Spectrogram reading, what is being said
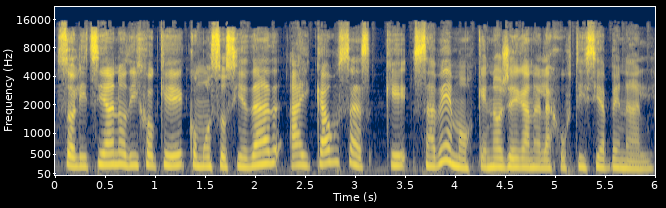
Soliziano dijo que como sociedad hay causas que sabemos que no llegan a la justicia penal.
